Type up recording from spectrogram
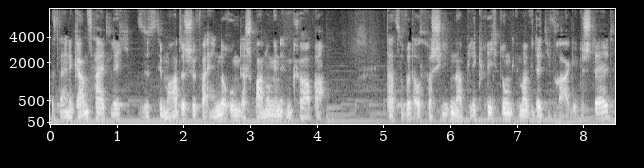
ist eine ganzheitlich systematische Veränderung der Spannungen im Körper. Dazu wird aus verschiedener Blickrichtung immer wieder die Frage gestellt,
